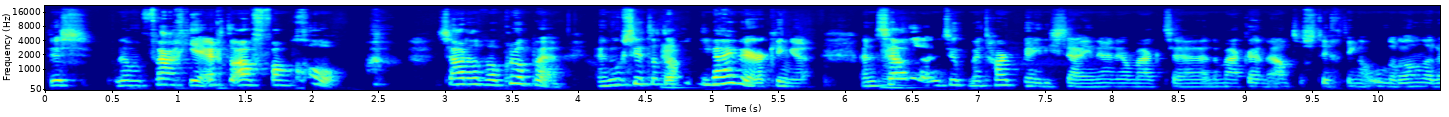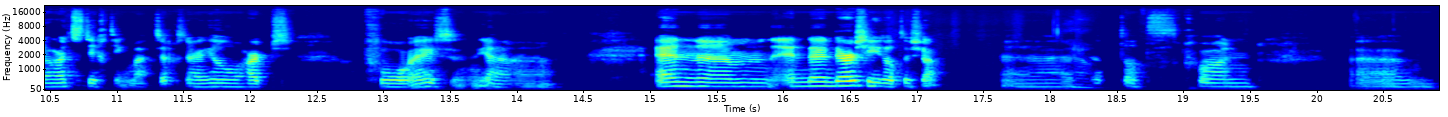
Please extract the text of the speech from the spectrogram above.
dus dan vraag je je echt af van, goh, zou dat wel kloppen? En hoe zit dat ja. dan met die bijwerkingen? En hetzelfde ja. natuurlijk met hartmedicijnen. Daar, maakt, uh, daar maken een aantal stichtingen, onder andere de Hartstichting, maakt zich daar heel hard voor. Heeft, ja. En, um, en daar, daar zie je dat dus ook. Uh, ja. dat, dat gewoon um,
